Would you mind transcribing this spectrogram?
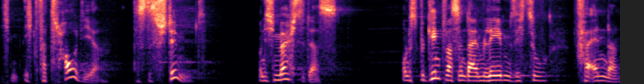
Ich, ich vertraue dir, dass das stimmt und ich möchte das. Und es beginnt was in deinem Leben sich zu verändern.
